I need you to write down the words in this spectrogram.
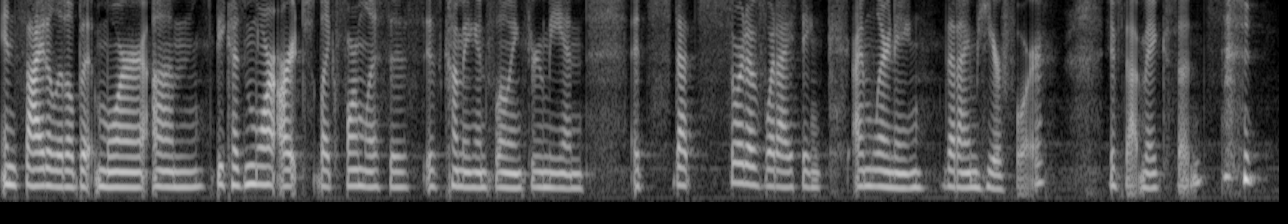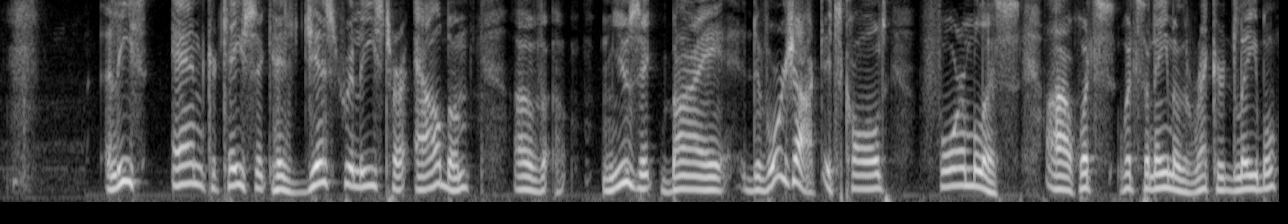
inside a little bit more, um, because more art like formless is is coming and flowing through me, and it's that's sort of what I think I'm learning that I'm here for, if that makes sense. Elise Ann Kakasik has just released her album of music by Dvorak. It's called Formless. Uh, what's what's the name of the record label?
